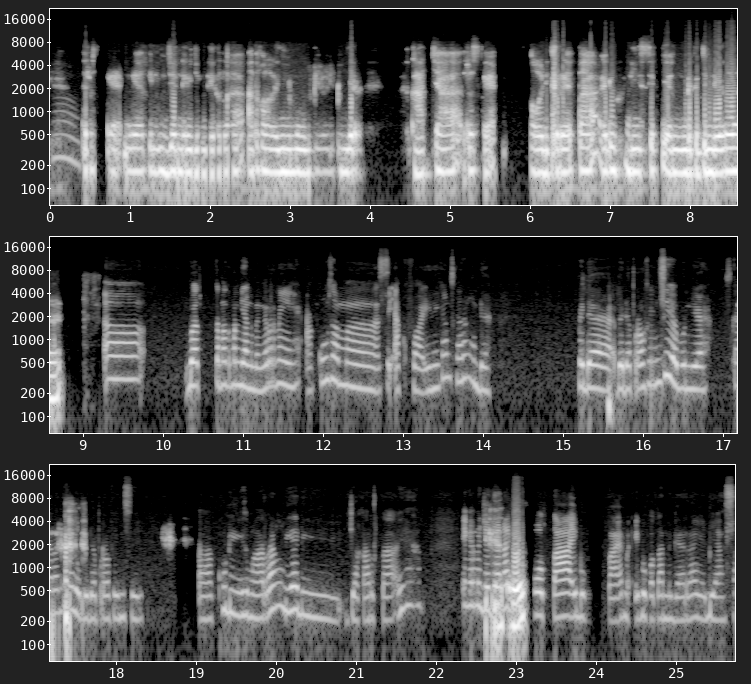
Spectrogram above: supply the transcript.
Hmm. Terus kayak ngeliatin hujan dari jendela. Atau kalau lagi di mobil di pinggir kaca. Terus kayak kalau di kereta, aduh di seat yang deket jendela. Eh, buat teman-teman yang denger nih, aku sama si Aqua ini kan sekarang udah beda beda provinsi ya Bun ya. Sekarang kita udah beda provinsi. Aku di Semarang, dia di Jakarta. Ya, ingin menjadi anak ibu kota, ibu kota, ibu kota negara ya biasa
